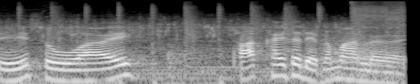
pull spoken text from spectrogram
สีสวย พักให้เสด็จน้ำมันเลย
